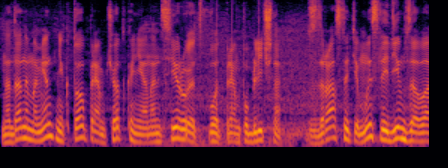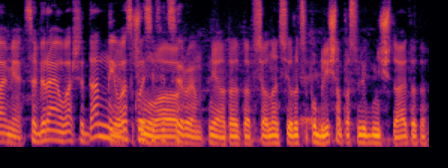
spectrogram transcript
На данный момент никто прям четко не анонсирует, вот прям публично. Здравствуйте, мы следим за вами, собираем ваши данные, Нет, вас почему? классифицируем. Нет, это все анонсируется публично, просто люди не читают это.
